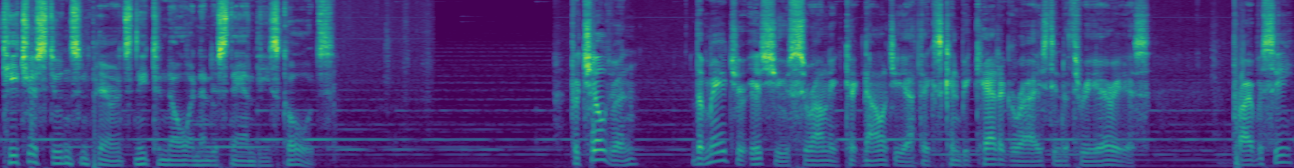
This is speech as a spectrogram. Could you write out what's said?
Teachers, students, and parents need to know and understand these codes. For children, the major issues surrounding technology ethics can be categorized into three areas privacy,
